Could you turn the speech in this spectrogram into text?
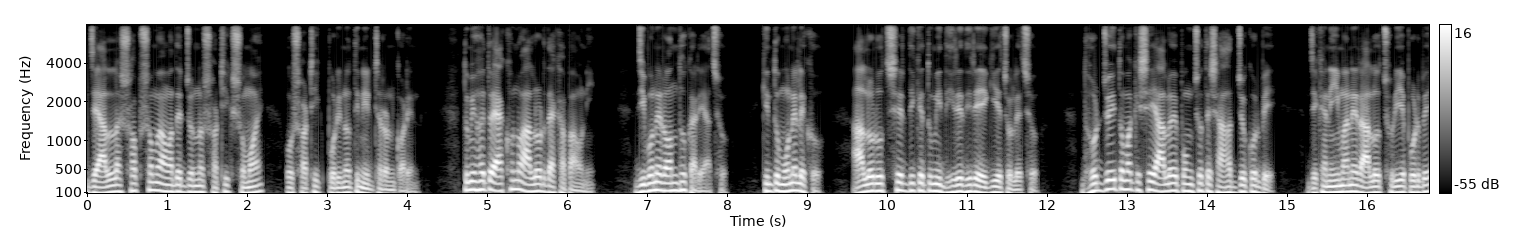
যে আল্লাহ সবসময় আমাদের জন্য সঠিক সময় ও সঠিক পরিণতি নির্ধারণ করেন। তুমি হয়তো এখনও আলোর দেখা পাওনি। জীবনের অন্ধকারে আছো। কিন্তু মনে লেখো, আলোর উৎসের দিকে তুমি ধীরে ধীরে এগিয়ে চলেছ। ধৈর্যই তোমাকে সেই আলোয় পৌঁছতে সাহায্য করবে, যেখানে ইমানের আলো ছড়িয়ে পড়বে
